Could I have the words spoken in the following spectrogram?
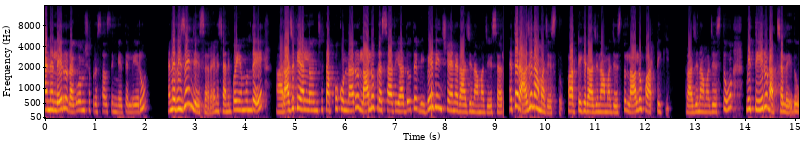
ఆయన లేరు రఘువంశ ప్రసాద్ సింగ్ అయితే లేరు. ఆయన రిజైన్ చేశారు. ఆయన చనిపోయే ముందే రాజకీయాల్లో నుంచి తప్పుకున్నారు. లాలూ ప్రసాద్ యాదవ్ విభేదించి ఆయన రాజీనామా చేశారు. అయితే రాజీనామా చేస్తూ పార్టీకి రాజీనామా చేస్తూ లాలూ పార్టీకి రాజీనామా చేస్తూ మీ తీరు నచ్చలేదు.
